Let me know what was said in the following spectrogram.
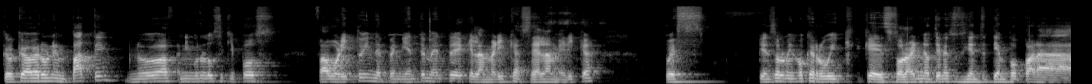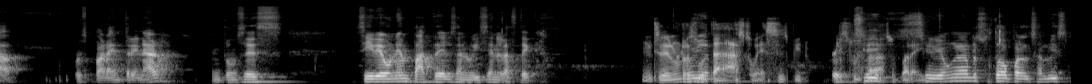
creo que va a haber un empate. No veo a ninguno de los equipos favorito, independientemente de que el América sea el América. Pues pienso lo mismo que Rubik, que Solari no tiene suficiente tiempo para, pues, para entrenar. Entonces, sí veo un empate del San Luis en el Azteca. Sería un resultado ese, Espino. Sí, sería un gran resultado para el San Luis.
